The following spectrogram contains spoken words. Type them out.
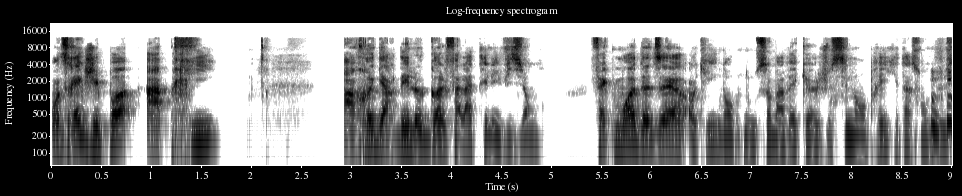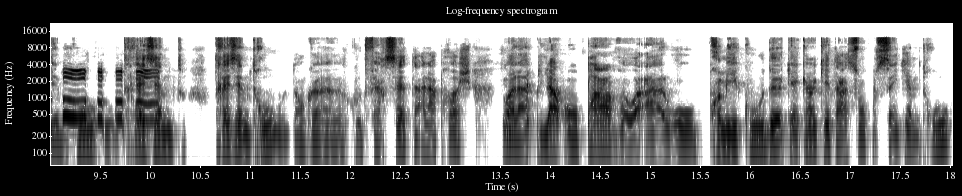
On dirait que j'ai pas appris à regarder le golf à la télévision. Fait que moi, de dire, OK, donc nous sommes avec euh, Justine Lompré, qui est à son deuxième coup, au 13e, trou, donc un coup de fer 7 à l'approche. Voilà. Puis là, on part au, premier coup de quelqu'un qui est à son cinquième trou.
